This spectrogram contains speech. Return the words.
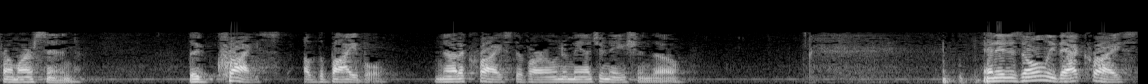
from our sin. The Christ of the Bible, not a Christ of our own imagination, though. And it is only that Christ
